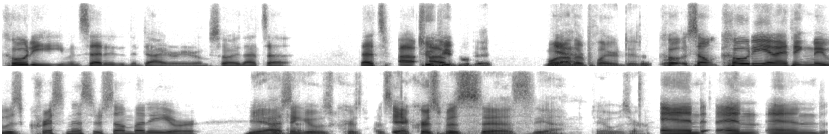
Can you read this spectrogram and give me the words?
Cody even said it in the diary room. So that's a that's uh, two uh, people did. One yeah. other player did it. Co- so Cody and I think maybe it was Christmas or somebody or Yeah, I think it was Christmas. Yeah, Christmas. Uh, yeah, it was her. and and and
